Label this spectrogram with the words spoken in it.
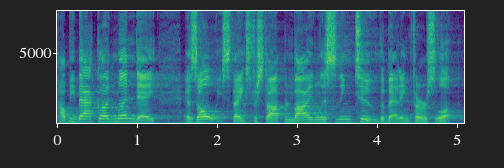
I'll be back on Monday. As always, thanks for stopping by and listening to the Betting First Look.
